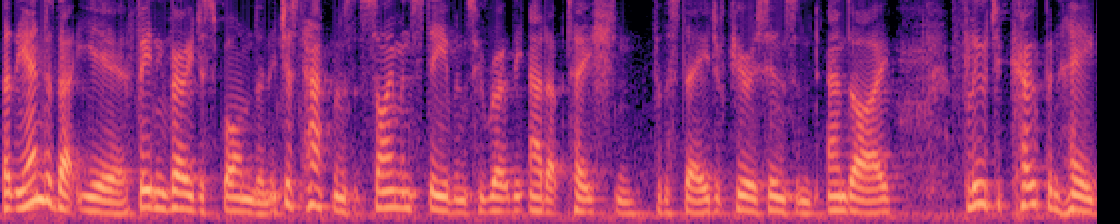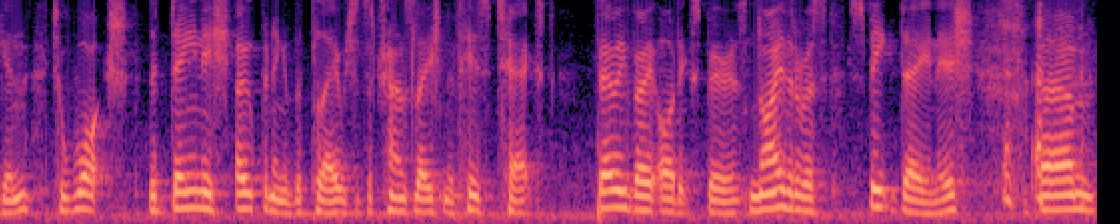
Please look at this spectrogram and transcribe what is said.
At the end of that year, feeling very despondent, it just happens that Simon Stephens, who wrote the adaptation for the stage of Curious Incident, and I flew to Copenhagen to watch the Danish opening of the play, which is a translation of his text. Very, very odd experience. Neither of us speak Danish. Um,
